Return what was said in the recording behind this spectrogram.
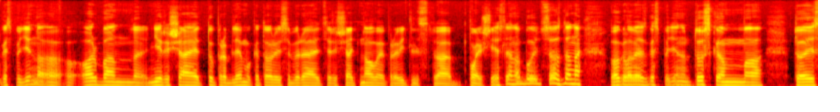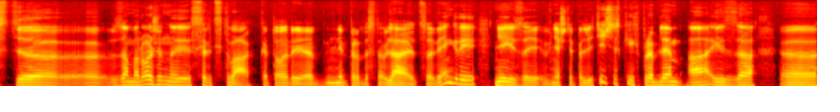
господин Орбан не решает ту проблему, которую собирается решать новое правительство Польши. Если оно будет создано во главе с господином Туском, э, то есть э, замороженные средства, которые не предоставляются Венгрии не из-за внешнеполитических проблем, а из-за э,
